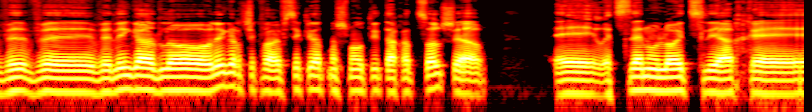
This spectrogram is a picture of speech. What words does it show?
ו- ו- ולינגרד לא, לינגרד שכבר הפסיק להיות משמעותי תחת סולשייר, אה, אצלנו לא הצליח, אה,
